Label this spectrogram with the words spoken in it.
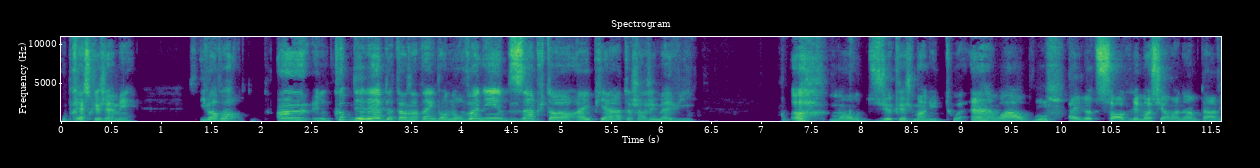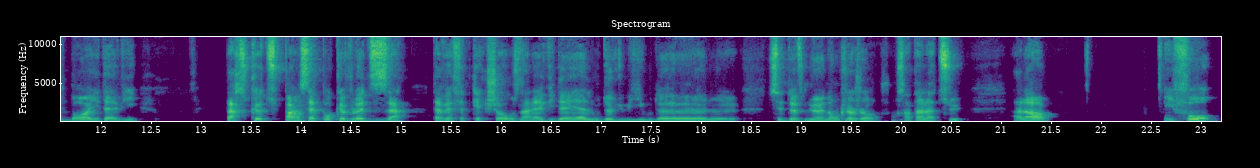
ou presque jamais il va y avoir une couple d'élèves de temps en temps qui vont nous revenir dix ans plus tard. Hey Pierre, tu as changé ma vie. Oh mon Dieu, que je m'ennuie de toi. Hein? Wow! Ouf. là, tu sors de l'émotion, mon homme, tu as envie de broyer ta vie. Parce que tu ne pensais pas que, voilà 10 ans, tu avais fait quelque chose dans la vie d'elle ou de lui ou de. c'est devenu un oncle Georges. On s'entend là-dessus. Alors, il faut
